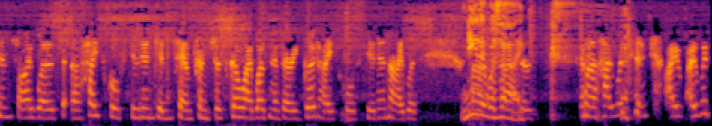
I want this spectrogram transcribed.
since I was a high school student in San Francisco. I wasn't a very good high school student. I was. Neither uh, was I. Uh, I was I, I was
